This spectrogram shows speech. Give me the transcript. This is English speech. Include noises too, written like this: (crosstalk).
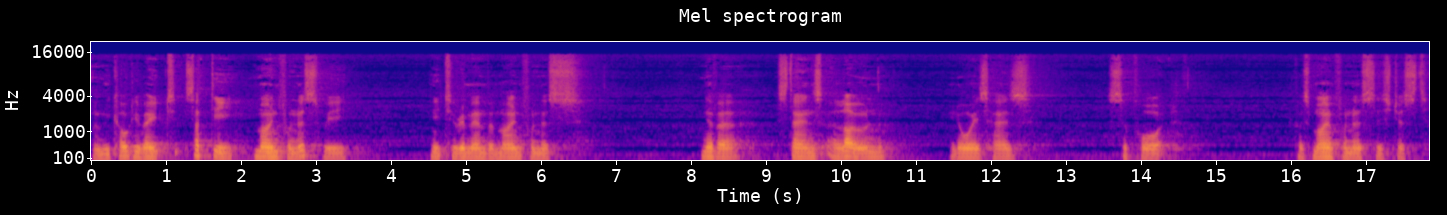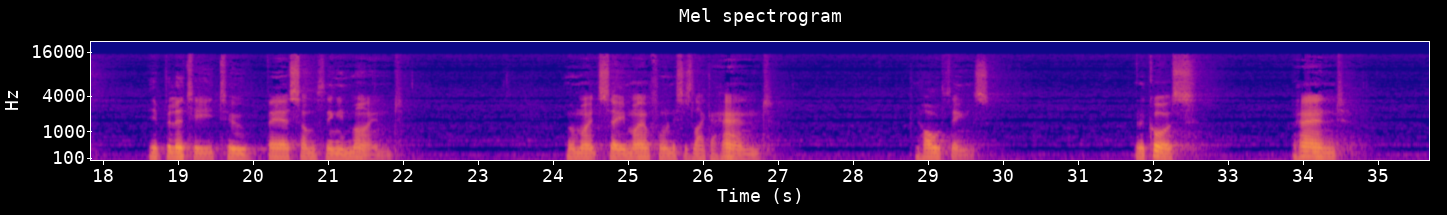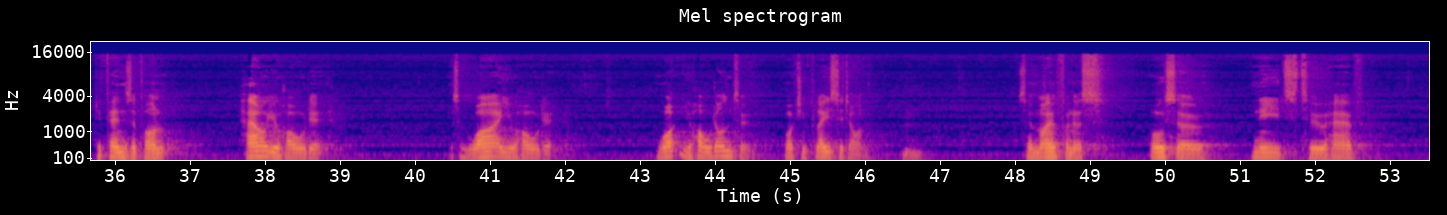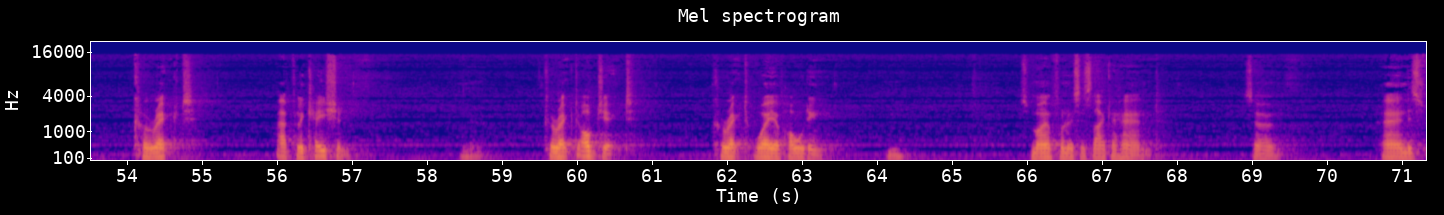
when we cultivate sati mindfulness, we need to remember mindfulness never stands alone, it always has support. Because mindfulness is just the ability to bear something in mind. One might say mindfulness is like a hand, can hold things. Of course, a hand depends upon how you hold it, so why you hold it, what you hold on to, what you place it on. So mindfulness also needs to have correct application, correct object, correct way of holding. So mindfulness is like a hand. So, hand is,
